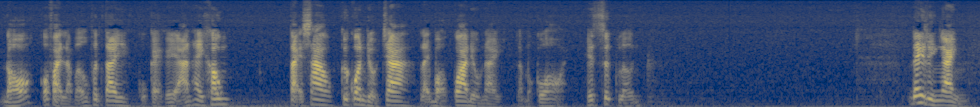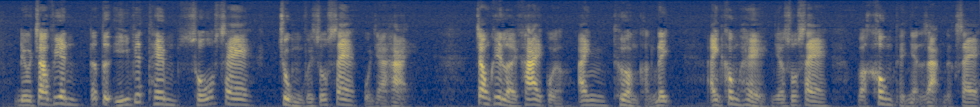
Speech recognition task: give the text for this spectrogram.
Đó có phải là dấu vân tay của kẻ gây án hay không? Tại sao cơ quan điều tra lại bỏ qua điều này là một câu hỏi hết sức lớn. Đây là hình ảnh điều tra viên đã tự ý viết thêm số xe trùng với số xe của nhà Hải. Trong khi lời khai của anh thường khẳng định anh không hề nhớ số xe và không thể nhận dạng được xe.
